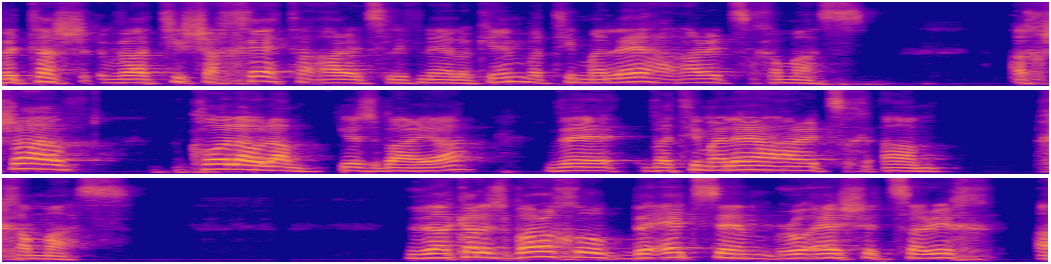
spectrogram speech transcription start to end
ותש... ותשחט הארץ לפני אלוקים, ותמלא הארץ חמס. עכשיו, כל העולם יש בעיה, ו... ותמלא הארץ um, חמס. והקדוש ברוך הוא בעצם רואה שצריך um,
